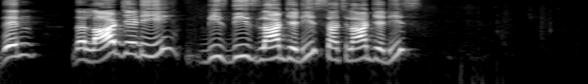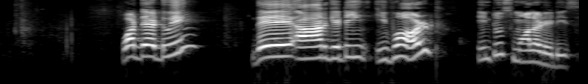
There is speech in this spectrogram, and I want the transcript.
Then the large eddy these these large eddies such large eddies what they are doing they are getting evolved into smaller eddies.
